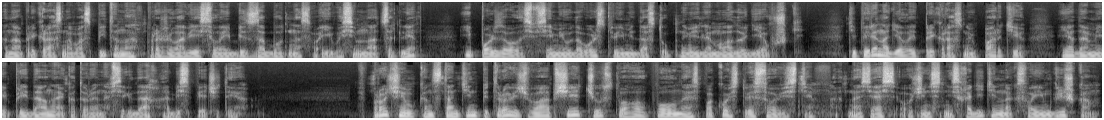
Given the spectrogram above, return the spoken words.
Она прекрасно воспитана, прожила весело и беззаботно свои 18 лет и пользовалась всеми удовольствиями, доступными для молодой девушки. Теперь она делает прекрасную партию, я дам ей приданное, которое навсегда обеспечит ее». Впрочем, Константин Петрович вообще чувствовал полное спокойствие совести, относясь очень снисходительно к своим грешкам.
